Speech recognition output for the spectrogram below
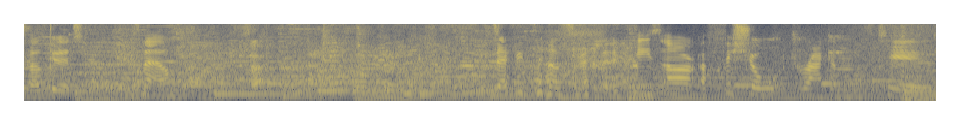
smells good. Smell? Definitely smells smelly. These are official dragon's tears.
